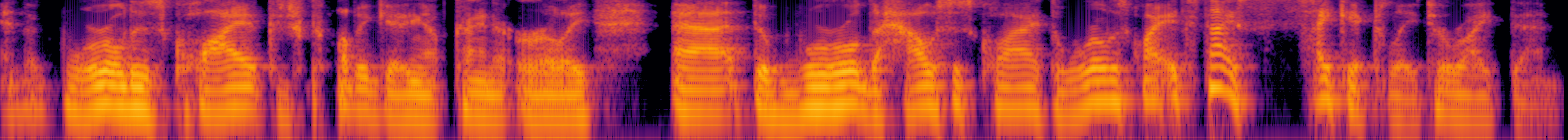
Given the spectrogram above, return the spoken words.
and the world is quiet because you're probably getting up kind of early. Uh, the world, the house is quiet. The world is quiet. It's nice psychically to write then.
